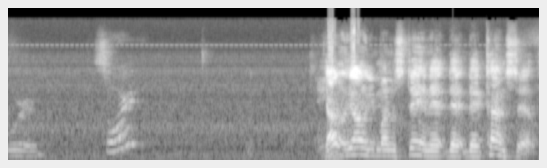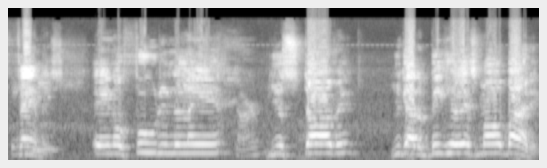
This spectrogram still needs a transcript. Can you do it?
word. sword? Y'all don't, y'all don't even understand that that, that concept. There ain't no food in the land. Starving. You're starving. You got a big head, small body.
